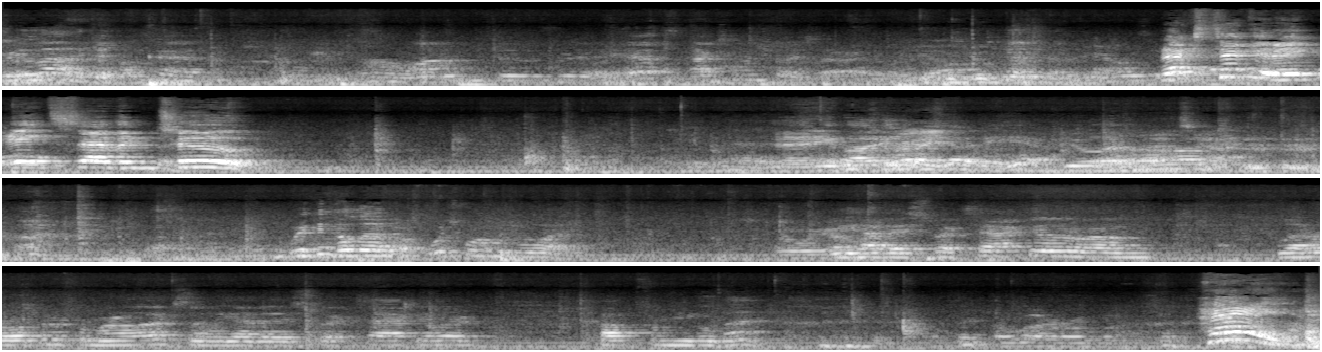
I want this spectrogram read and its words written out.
Relax, okay. One, two, three, yes, excellent choice, all right. Next ticket, eight eight seven two. Anybody? Great. We can deliver, which one would you like? We have a spectacular, um, letter opener from RLX, and we have a spectacular cup from Eagle Bank. Take the letter opener. Hey! You're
